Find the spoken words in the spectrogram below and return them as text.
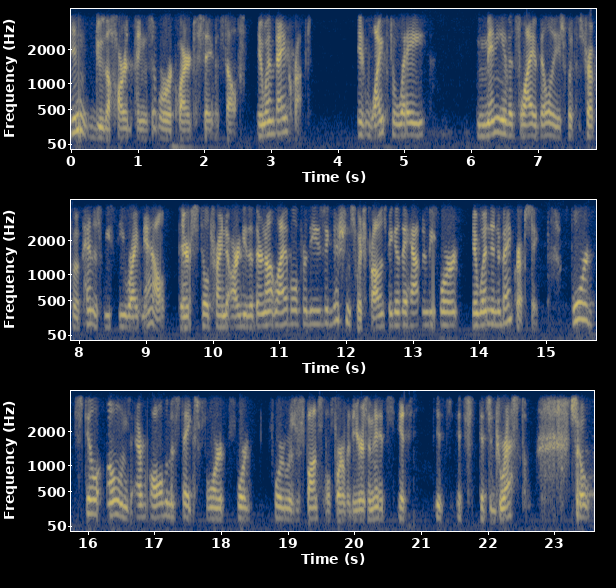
didn't do the hard things that were required to save itself. It went bankrupt. It wiped away many of its liabilities with the stroke of a pen, as we see right now, they're still trying to argue that they're not liable for these ignition switch problems because they happened before it went into bankruptcy. Ford still owns all the mistakes Ford Ford Ford was responsible for over the years, and it's it's it's it's it's addressed them. So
